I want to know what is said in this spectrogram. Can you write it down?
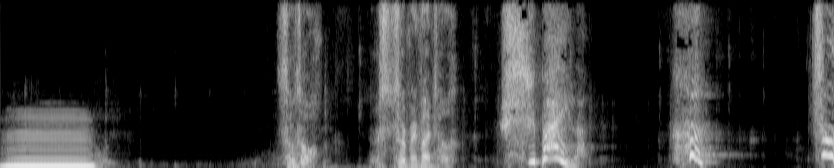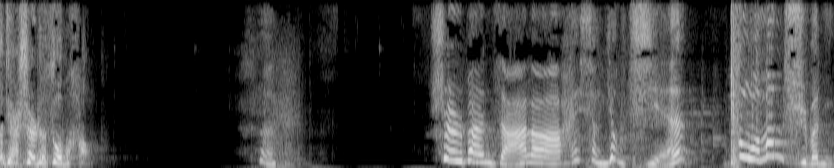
嗯，苏总，事没办成，失败了。哼，这点事儿都做不好。哼，事儿办砸了还想要钱，做梦去吧你！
